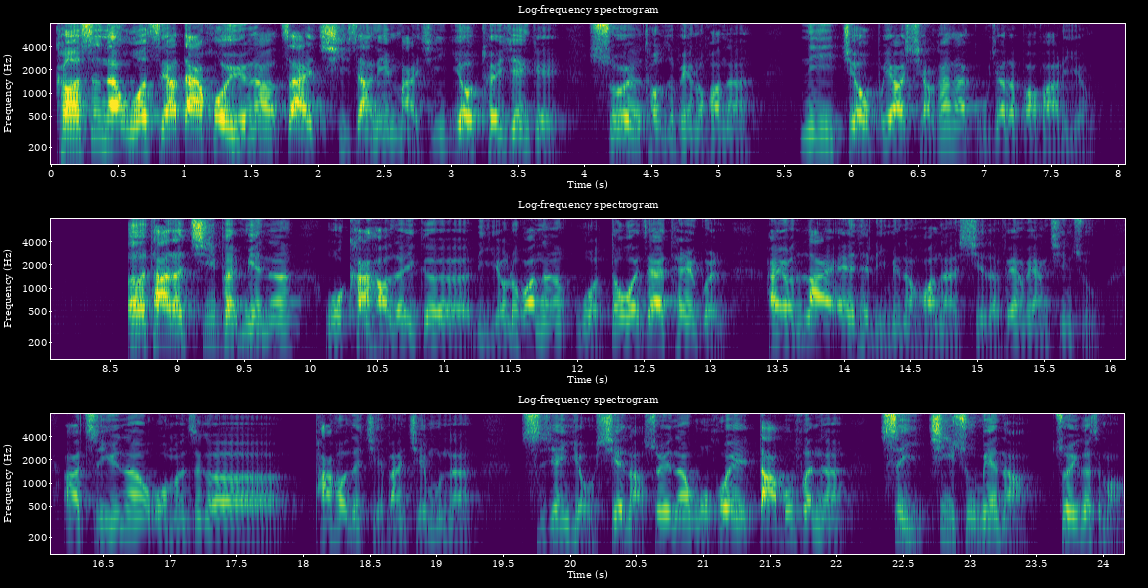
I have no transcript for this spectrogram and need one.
可是呢，我只要带会员啊，在起涨点买进，又推荐给所有的投资朋友的话呢，你就不要小看它股价的爆发力哦。而它的基本面呢，我看好的一个理由的话呢，我都会在 Telegram 还有 Line at 里面的话呢，写的非常非常清楚啊。至于呢，我们这个盘后的解盘节目呢，时间有限啊，所以呢，我会大部分呢是以技术面呢做一个什么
